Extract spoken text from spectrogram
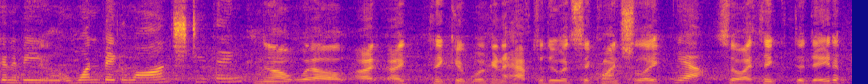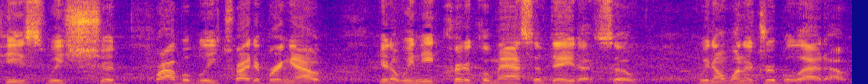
going to be one big launch, do you think? No, well, I, I think we're going to have to do it sequentially. Yeah. So I think the data piece we should probably try to bring out. You know, we need critical mass of data, so we don't want to dribble that out.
